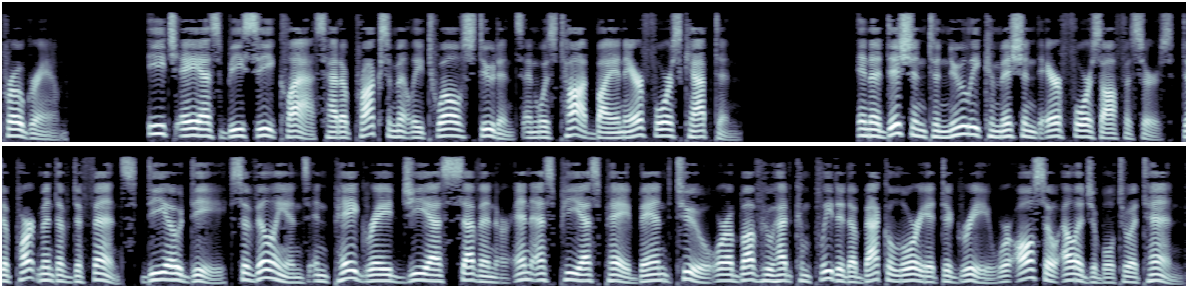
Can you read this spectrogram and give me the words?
program. Each ASBC class had approximately 12 students and was taught by an Air Force captain. In addition to newly commissioned Air Force officers, Department of Defense (DoD) civilians in pay grade GS-7 or NSPS pay band 2 or above who had completed a baccalaureate degree were also eligible to attend.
